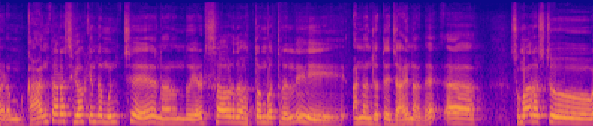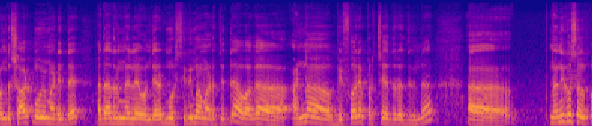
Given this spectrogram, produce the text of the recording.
ಮೇಡಮ್ ಕಾಂತಾರ ಸಿಗೋಕ್ಕಿಂತ ಮುಂಚೆ ನಾನೊಂದು ಎರಡ್ ಸಾವಿರದ ಹತ್ತೊಂಬತ್ತರಲ್ಲಿ ಅಣ್ಣನ ಜೊತೆ ಜಾಯ್ನ್ ಆದೆ. ಸುಮಾರಷ್ಟು ಒಂದು ಶಾರ್ಟ್ ಮೂವಿ ಮಾಡಿದ್ದೆ. ಅದಾದ್ರ ಮೇಲೆ ಒಂದು ಎರಡು ಮೂರು ಸಿನಿಮಾ ಮಾಡ್ತಿದ್ದೆ. ಆವಾಗ ಅಣ್ಣ ಬಿಫೋರೇ ಪರಿಚಯ ಇದ್ದಿರೋದ್ರಿಂದ ನನಗೂ ಸ್ವಲ್ಪ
